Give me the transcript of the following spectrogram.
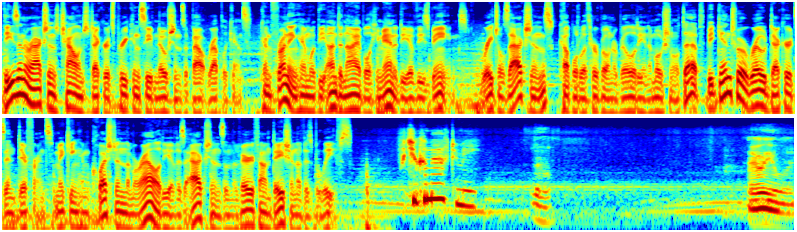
These interactions challenge Deckard's preconceived notions about replicants, confronting him with the undeniable humanity of these beings. Rachel's actions, coupled with her vulnerability and emotional depth, begin to erode Deckard's indifference, making him question the morality of his actions and the very foundation of his beliefs. Would you come after me? No. I owe you one.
